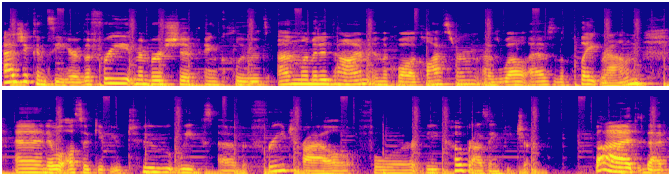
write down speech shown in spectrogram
as you can see here, the free membership includes unlimited time in the Koala Classroom as well as the playground, and it will also give you two weeks of free trial for the co-browsing feature. But that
